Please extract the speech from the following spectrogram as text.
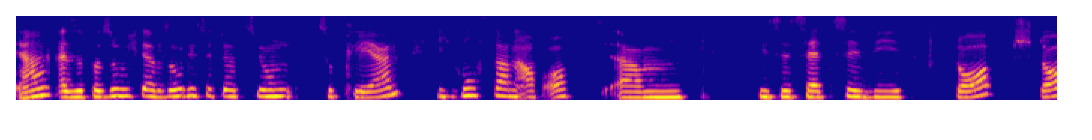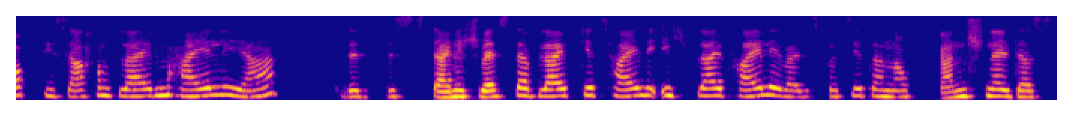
Ja, also versuche ich dann so die Situation zu klären. Ich rufe dann auch oft ähm, diese Sätze wie Stopp, Stopp, die Sachen bleiben heile, ja. Das, das, deine Schwester bleibt jetzt heile, ich bleib heile, weil es passiert dann auch ganz schnell, dass,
